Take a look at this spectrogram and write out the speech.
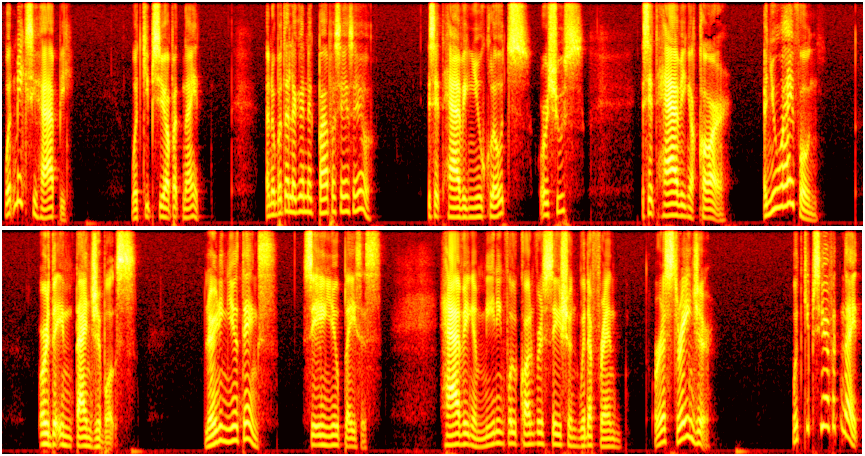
What makes you happy? What keeps you up at night? Ano ba talaga nagpapasaya sa'yo? Is it having new clothes or shoes? Is it having a car? A new iPhone? Or the intangibles? Learning new things? Seeing new places? Having a meaningful conversation with a friend or a stranger? What keeps you up at night?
